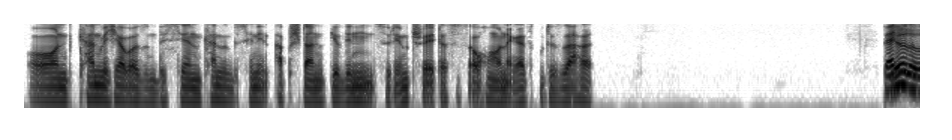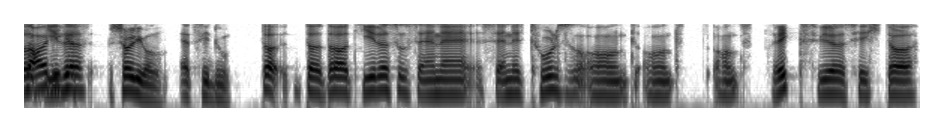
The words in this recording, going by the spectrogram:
und kann mich aber so ein bisschen, kann so ein bisschen den Abstand gewinnen zu dem Trade. Das ist auch immer eine ganz gute Sache. Benny, ja, unser heutiges, jeder, Entschuldigung, erzähl du. Da, da, da, hat jeder so seine, seine Tools und, und, und Tricks, wie er sich da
